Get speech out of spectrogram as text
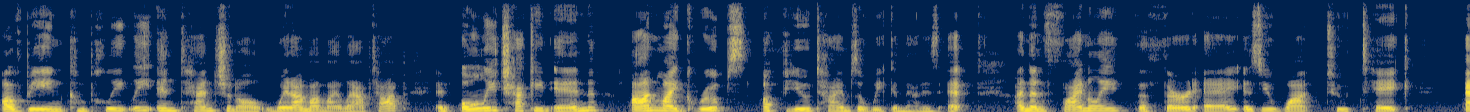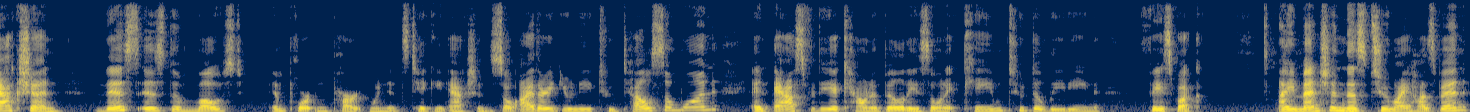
of being completely intentional when I'm on my laptop and only checking in on my groups a few times a week, and that is it. And then finally, the third A is you want to take action. This is the most important part when it's taking action. So either you need to tell someone and ask for the accountability. So when it came to deleting Facebook, I mentioned this to my husband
